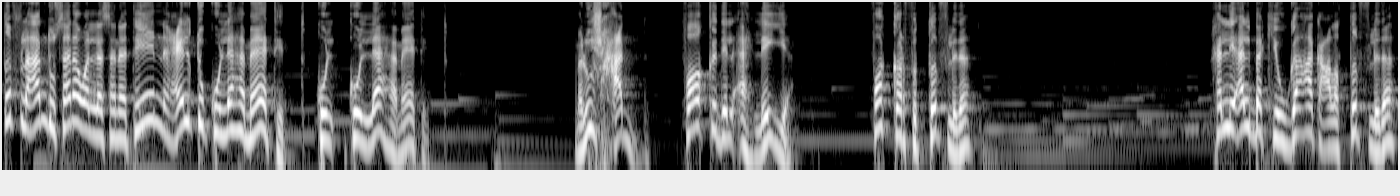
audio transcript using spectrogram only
طفل عنده سنة ولا سنتين عيلته كلها ماتت. كل كلها ماتت. ملوش حد. فاقد الأهلية. فكر في الطفل ده. خلي قلبك يوجعك على الطفل ده.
